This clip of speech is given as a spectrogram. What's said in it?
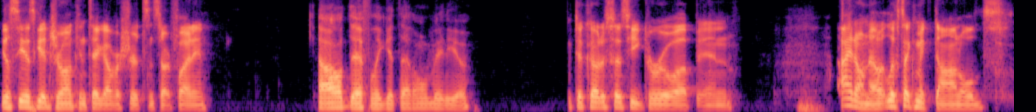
You'll see us get drunk and take off our shirts and start fighting. I'll definitely get that on video. Dakota says he grew up in, I don't know. It looks like McDonald's.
